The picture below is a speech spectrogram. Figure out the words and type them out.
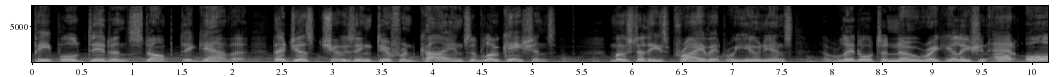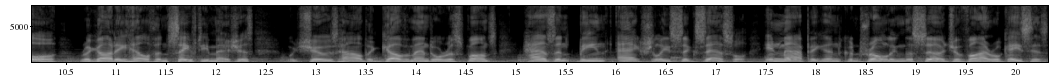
people didn't stop to gather. They're just choosing different kinds of locations. Most of these private reunions have little to no regulation at all regarding health and safety measures, which shows how the governmental response hasn't been actually successful in mapping and controlling the surge of viral cases.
